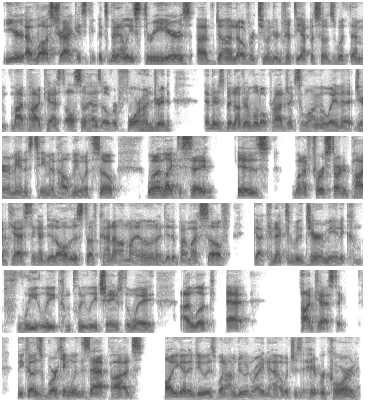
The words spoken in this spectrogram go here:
years. I've lost track. It's it's been at least three years. I've done over 250 episodes with them. My podcast also has over 400. And there's been other little projects along the way that Jeremy and his team have helped me with. So what I'd like to say is when I first started podcasting, I did all this stuff kind of on my own. I did it by myself got connected with Jeremy and it completely, completely changed the way I look at podcasting. Because working with the Zapods, all you got to do is what I'm doing right now, which is hit record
